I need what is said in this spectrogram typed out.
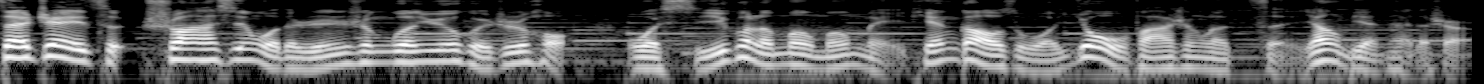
在这一次刷新我的人生观约会之后，我习惯了梦萌每天告诉我又发生了怎样变态的事儿，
